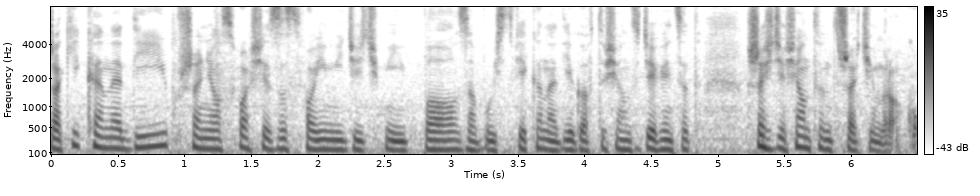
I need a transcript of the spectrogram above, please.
Jackie Kennedy przeniosła się ze swoimi dziećmi po zabójstwie Kennedy'ego w 1963 roku.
